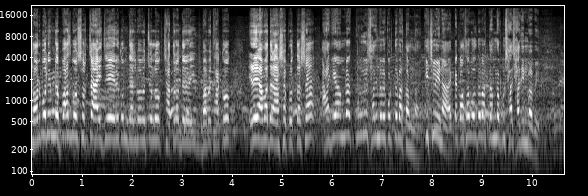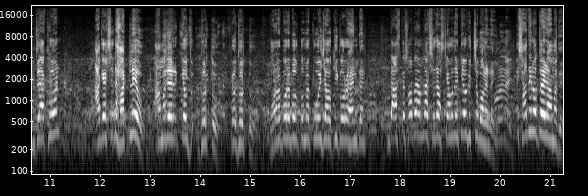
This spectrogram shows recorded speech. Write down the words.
সর্বনিম্ন পাঁচ বছর চাই যে এরকম দেশভাবে চলুক ছাত্রদের এইভাবে থাকুক। এটাই আমাদের আশা প্রত্যাশা। আগে আমরা কোনো কিছু স্বাধীনভাবে করতে পারতাম না কিছুই না। একটা কথা বলতে পারতাম না স্বাধীনভাবে। কিন্তু এখন আগে একসাথে হাঁটলেও আমাদের কেউ ধরতো কেউ ধরতো। ধরার পরে বলতো তোমরা কই যাও কি করো হ্যান ত্যান। কিন্তু আজকে সবাই আমরা একসাথে আসছি আমাদের কেউ কিচ্ছু বলে নাই। এই স্বাধীনতা এটা আমাদের।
